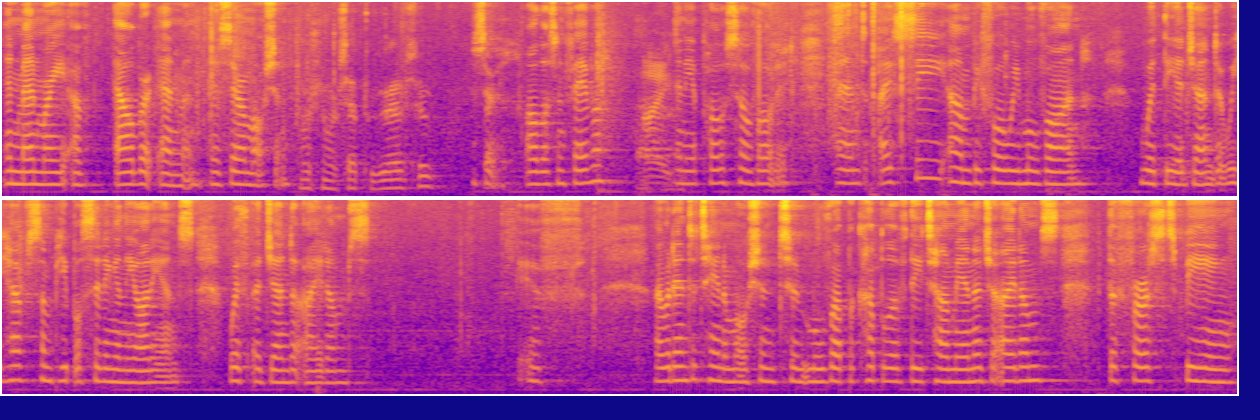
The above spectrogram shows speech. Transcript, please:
in memory of Albert Enman. Is there a motion? Motion to accept with gratitude? Is there, all those in favor? Aye. Any opposed? So voted. And I see, um, before we move on with the agenda, we have some people sitting in the audience with agenda items. If, I would entertain a motion to move up a couple of the town manager items, the first being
